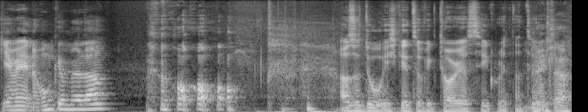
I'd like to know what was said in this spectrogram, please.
gehen wir in Hunkemüller. Also du, ich gehe zu Victoria's Secret ja, natürlich. klar.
